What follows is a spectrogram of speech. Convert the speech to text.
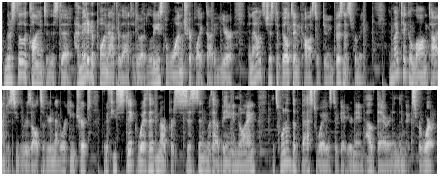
and they're still a client to this day. I made it a point after that to do at least one trip like that a year, and now it's just a built-in cost of doing business for me. It might take a long time to see the results of your networking trips, but if you stick with it and are persistent without being annoying, it's one of the best ways to get your name out there and in the mix for work.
